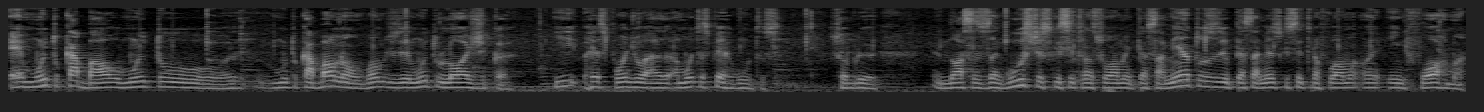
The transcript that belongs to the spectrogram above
é muito cabal, muito muito cabal não, vamos dizer muito lógica e responde a, a muitas perguntas sobre nossas angústias que se transformam em pensamentos e pensamentos que se transformam em forma,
